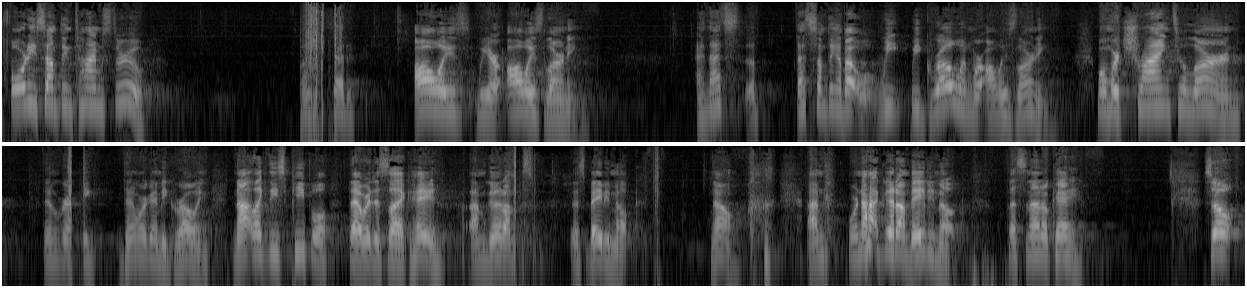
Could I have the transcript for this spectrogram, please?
40 something times through? But he said, always, we are always learning. And that's, uh, that's something about, we, we grow when we're always learning. When we're trying to learn, then we're going to be, then we're going to be growing. Not like these people that were just like, hey, I'm good on this, this baby milk. No, I'm, we're not good on baby milk. That's not okay. So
